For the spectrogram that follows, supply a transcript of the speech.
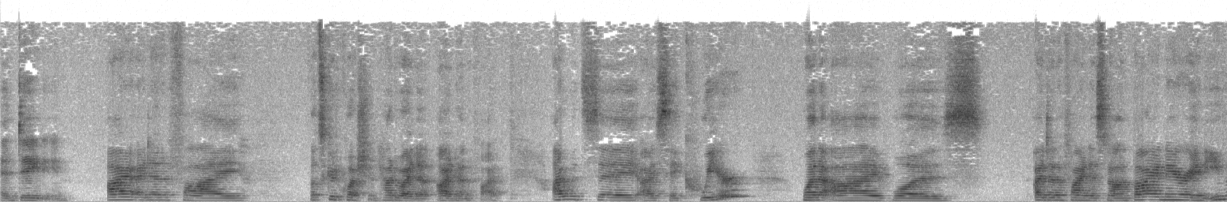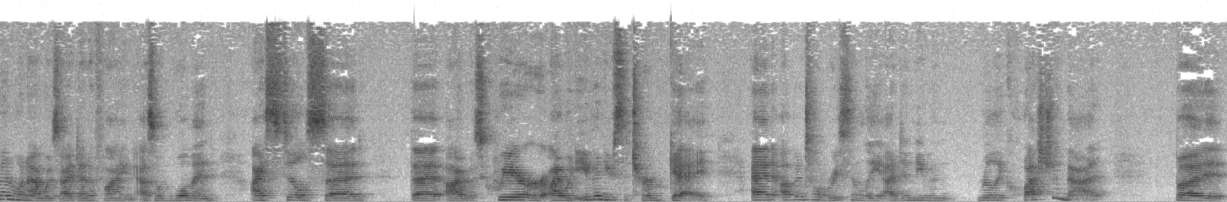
and dating. I identify, that's a good question. How do I ident- identify? I would say I say queer when I was identifying as non binary, and even when I was identifying as a woman, I still said that I was queer, or I would even use the term gay. And up until recently, I didn't even really question that, but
